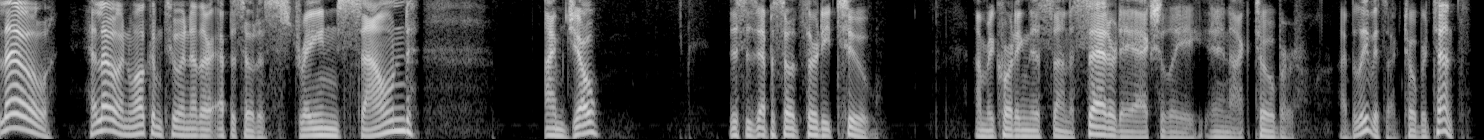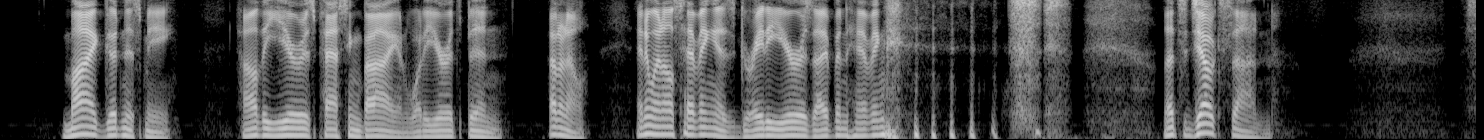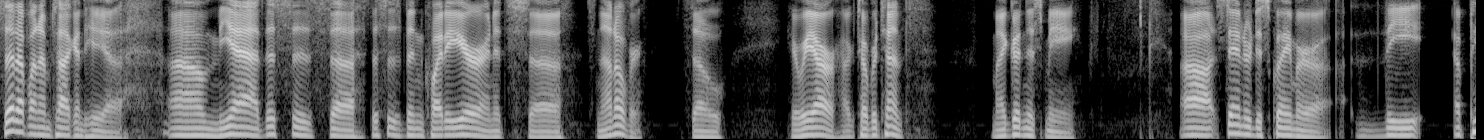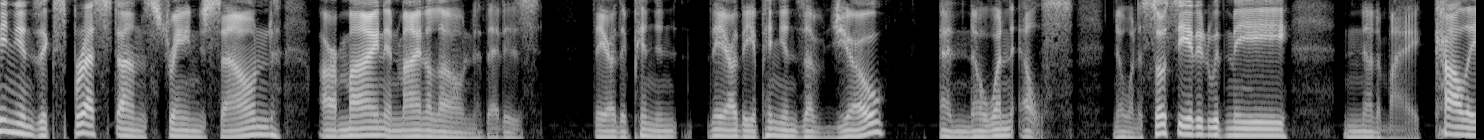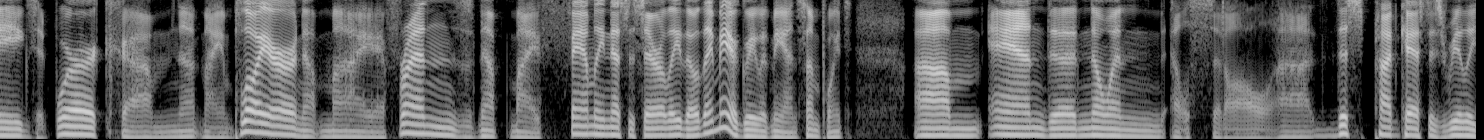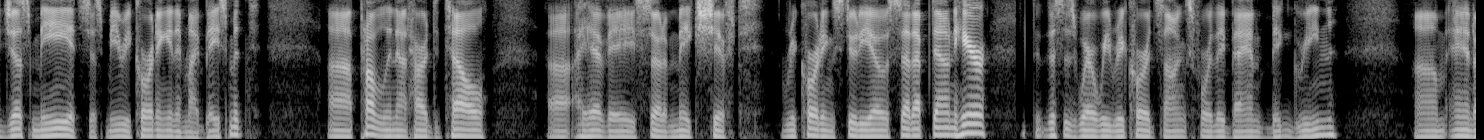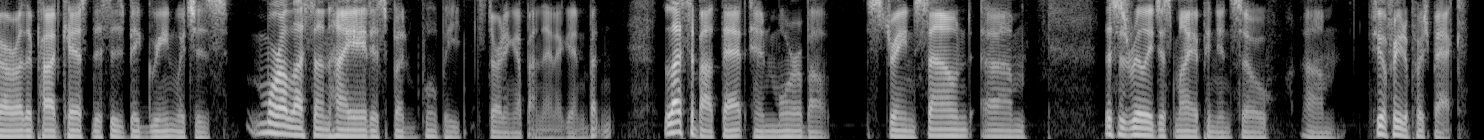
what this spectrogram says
Hello, hello, and welcome to another episode of Strange Sound. I'm Joe. This is episode 32. I'm recording this on a Saturday, actually, in October. I believe it's October 10th. My goodness me, how the year is passing by and what a year it's been. I don't know. Anyone else having as great a year as I've been having? That's a joke, son. Set up when I'm talking to you. Um, yeah, this is uh, this has been quite a year, and it's uh, it's not over. So here we are, October 10th. My goodness me. Uh, standard disclaimer: the opinions expressed on Strange Sound are mine and mine alone. That is, they are the opinion. They are the opinions of Joe and no one else. No one associated with me none of my colleagues at work, um, not my employer, not my friends, not my family necessarily, though they may agree with me on some points, um, and uh, no one else at all. Uh, this podcast is really just me. It's just me recording it in my basement. Uh, probably not hard to tell. Uh, I have a sort of makeshift recording studio set up down here. This is where we record songs for the band Big Green um, and our other podcast, This is Big Green, which is more or less on hiatus, but we'll be starting up on that again. But less about that and more about strange sound. Um, this is really just my opinion, so um, feel free to push back.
